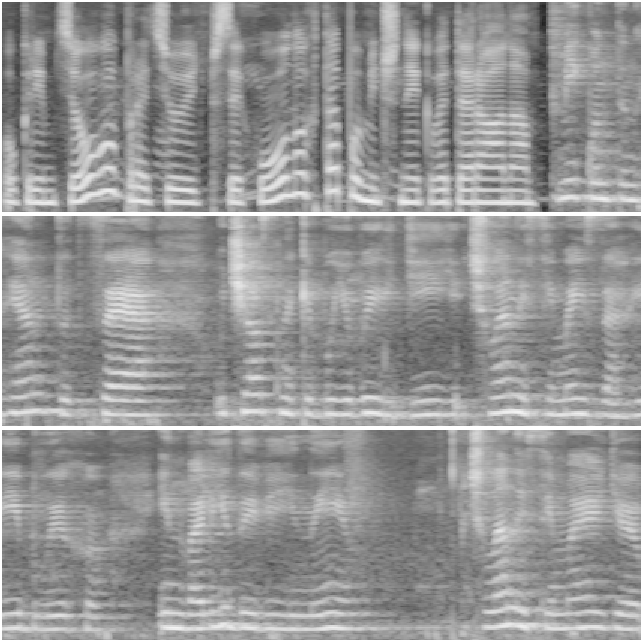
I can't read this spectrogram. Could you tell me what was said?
Окрім цього, працюють психолог та помічник ветерана. Мій контингент це учасники бойових дій, члени сімей загиблих, інваліди війни, члени сімей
